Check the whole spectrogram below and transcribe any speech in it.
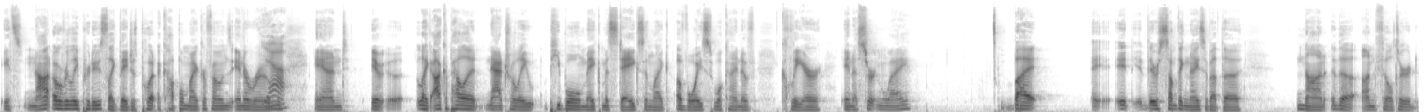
it's not overly produced. Like they just put a couple microphones in a room, Yeah. and it, uh, like acapella, naturally people will make mistakes, and like a voice will kind of clear in a certain way. But it, it there's something nice about the non the unfiltered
